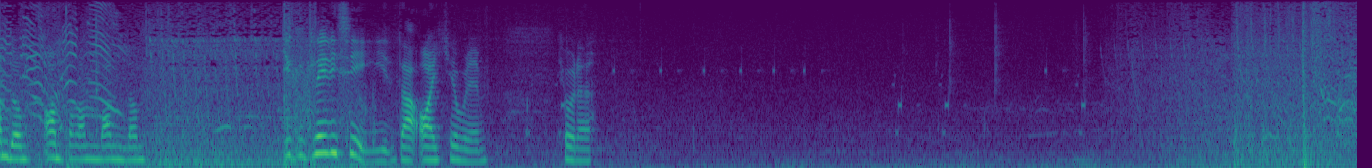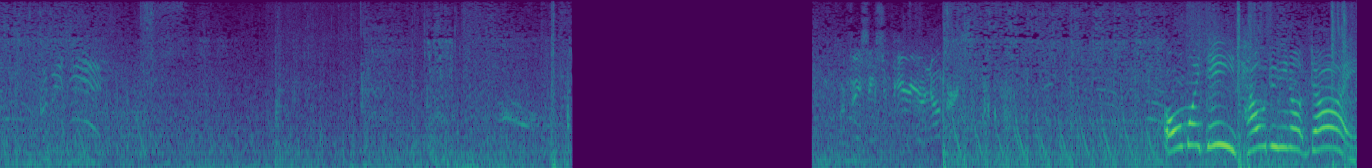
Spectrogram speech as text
I'm done. I'm, I'm, I'm done. You can clearly see that I killed him. Killed her. Oh my days, how do you not die?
